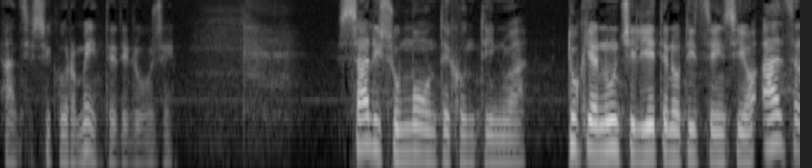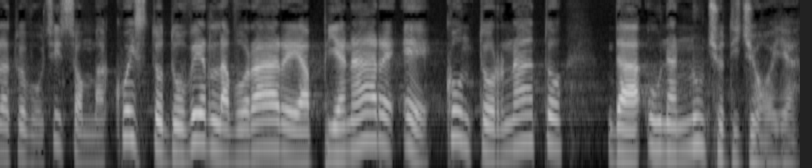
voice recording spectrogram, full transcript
anzi sicuramente delusi. Sali su un monte, continua, tu che annunci liete notizie in Sion, alza la tua voce. Insomma, questo dover lavorare e appianare è contornato da un annuncio di gioia,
